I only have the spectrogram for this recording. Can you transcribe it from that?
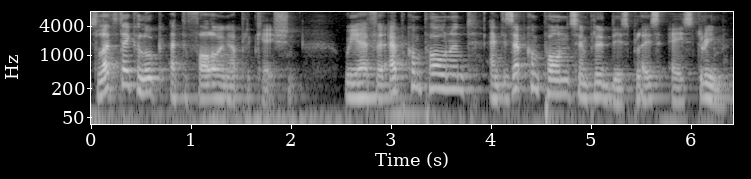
So let's take a look at the following application. We have an app component and this app component simply displays a stream.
